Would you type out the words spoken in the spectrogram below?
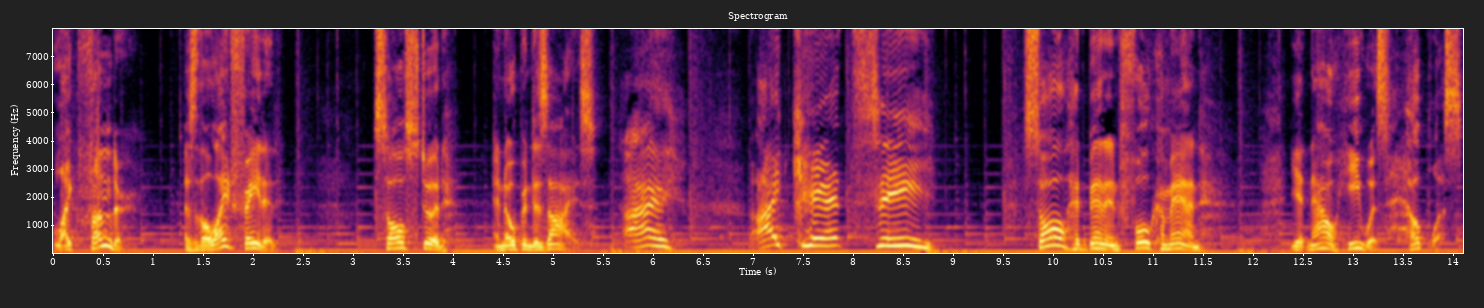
like thunder. As the light faded, Saul stood and opened his eyes. I. I can't see. Saul had been in full command, yet now he was helpless.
